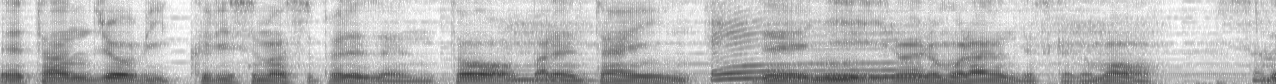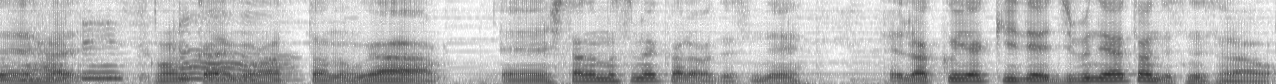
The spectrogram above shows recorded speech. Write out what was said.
えー誕生日クリスマスプレゼント、バレンタインデーにいろいろもらうんですけども、ではい、今回もらったのが、えー下の娘からはですね楽焼きで自分で焼いたんですね皿を、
